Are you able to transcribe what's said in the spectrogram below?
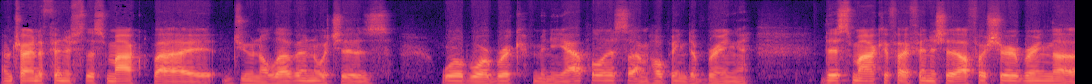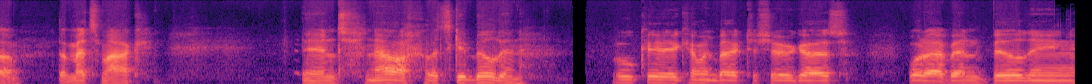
I'm trying to finish this MOC by June 11 which is World War Brick Minneapolis. I'm hoping to bring this MOC if I finish it I'll for sure bring the the Metz MOC and now let's get building. Okay, coming back to show you guys what I've been building.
